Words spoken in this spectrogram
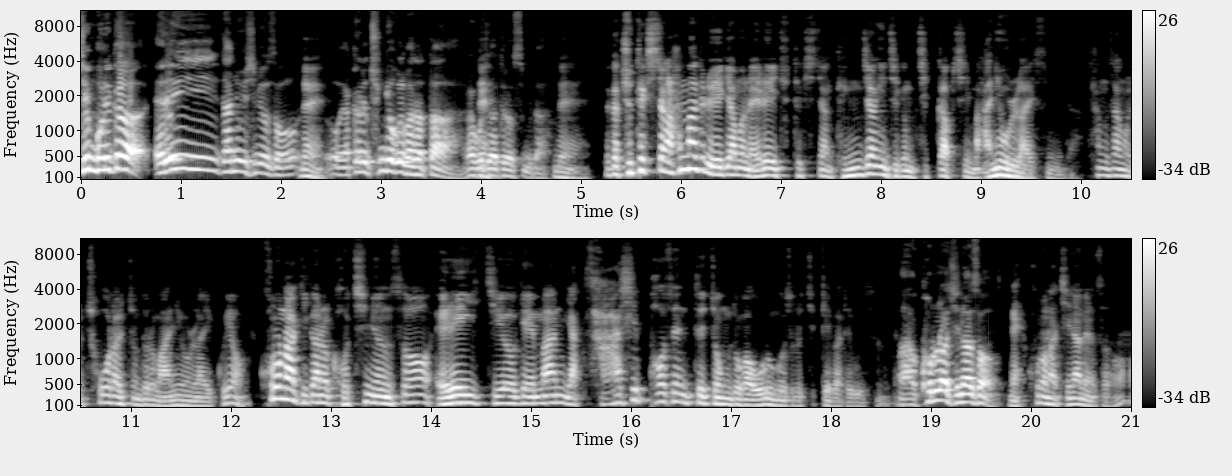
지금 보니까 LA 다녀오시면서 네. 어, 약간의 충격을 받았다라고 네. 제가 들었습니다. 네. 그러니까 주택시장을 한마디로 얘기하면 LA 주택시장 굉장히 지금 집값이 많이 올라 있습니다. 상상을 초월할 정도로 많이 올라 있고요. 코로나 기간을 거치면서 LA 지역에만 약 40% 정도가 오른 것으로 집계가 되고 있습니다. 아, 코로나 지나서 네, 코로나 지나면서.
